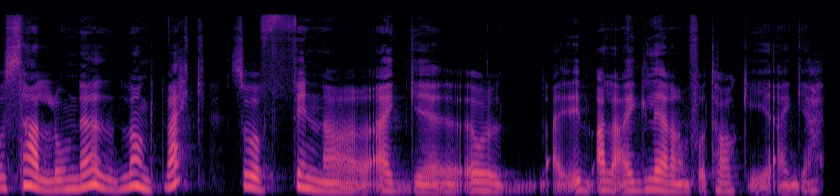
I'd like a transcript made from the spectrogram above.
Og selv om det er langt vekk, så finner egg, eller egglederen får tak i egget.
